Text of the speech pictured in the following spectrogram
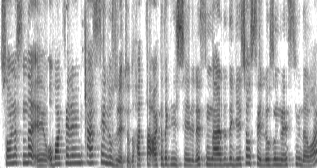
Sonrasında e, o bakterilerin bir tanesi selüloz üretiyordu. Hatta arkadaki şey, resimlerde de geçiyor, selülozun resmi de var.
